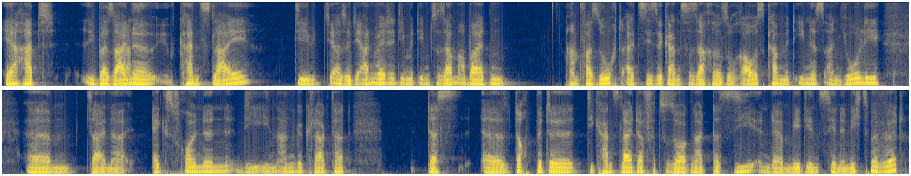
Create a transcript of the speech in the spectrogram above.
er hat über seine Kanzlei, die, die- also die Anwälte, die mit ihm zusammenarbeiten, haben versucht, als diese ganze Sache so rauskam mit Ines Anjoli, ähm, seiner Ex-Freundin, die ihn angeklagt hat, dass äh, doch bitte die Kanzlei dafür zu sorgen hat, dass sie in der Medienszene nichts mehr wird.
